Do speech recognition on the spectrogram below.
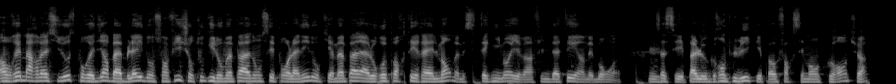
En vrai, Marvel Studios pourrait dire bah, Blade, on s'en fiche, surtout qu'ils l'ont même pas annoncé pour l'année, donc il n'y a même pas à le reporter réellement, même si techniquement il y avait un film daté, hein, mais bon, Hmm. ça c'est pas le grand public qui est pas forcément au courant, tu vois.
